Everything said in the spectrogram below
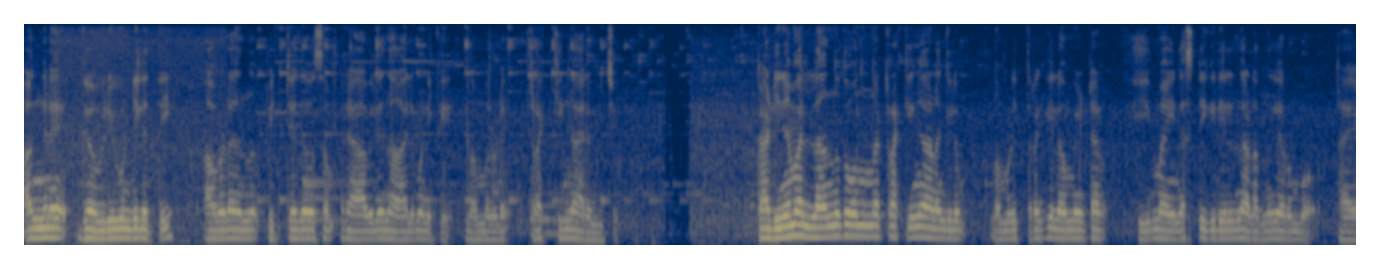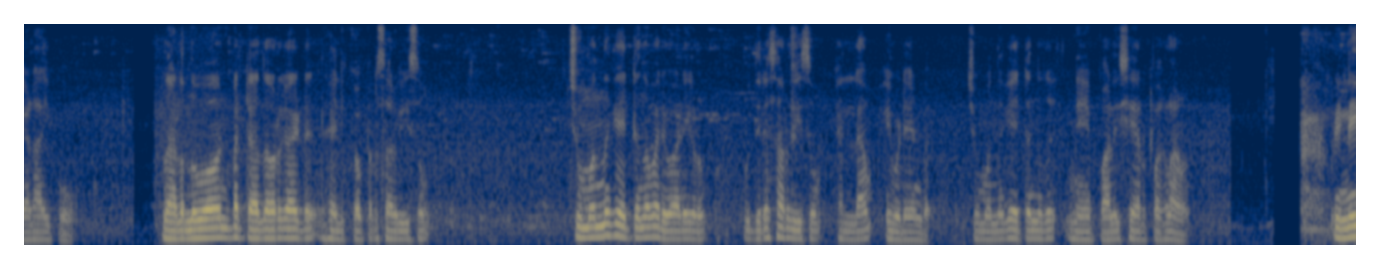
അങ്ങനെ ഗൗരികുണ്ടിലെത്തി. അവിടെ നിന്ന് പിറ്റേ ദിവസം രാവിലെ നാല് മണിക്ക് നമ്മളുടെ ട്രക്കിംഗ് ആരംഭിച്ചു. കഠിനമല്ല എന്ന് തോന്നുന്ന ട്രക്കിംഗ് ആണെങ്കിലും നമ്മൾ ഇത്ര കിലോമീറ്റർ ഈ മൈനസ് ഡിഗ്രിയിൽ നടന്നു കയറുമ്പോൾ ടയേർഡായി പോകും. നടന്നു പോകാൻ പറ്റാത്തവർക്കായിട്ട് ഹെലികോപ്റ്റർ സർവീസും ചുമന്ന് കയറ്റുന്ന പരിപാടികളും കുതിര സർവീസും എല്ലാം ഇവിടെയുണ്ട്. ചുമന്ന് കയറ്റുന്നത് നേപ്പാളി ഷേർപ്പകളാണ്. പിന്നെ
